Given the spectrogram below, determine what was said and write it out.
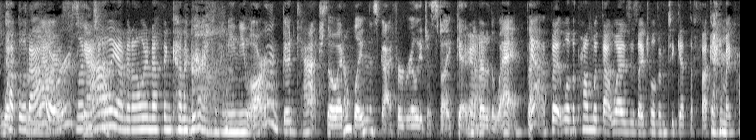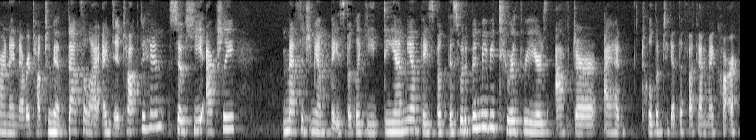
what, couple of three hours. Let yeah. me tell you, I'm an all or nothing kind of girl. I mean, you are a good catch, so I don't blame this guy for really just like getting it out of the way. But yeah, but well, the problem with that was is I told him to get the fuck out of my car, and I never talked to him. Again. That's a lie. I did talk to him, so he actually messaged me on Facebook. Like he DM'd me on Facebook. This would have been maybe two or three years after I had told him to get the fuck out of my car,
